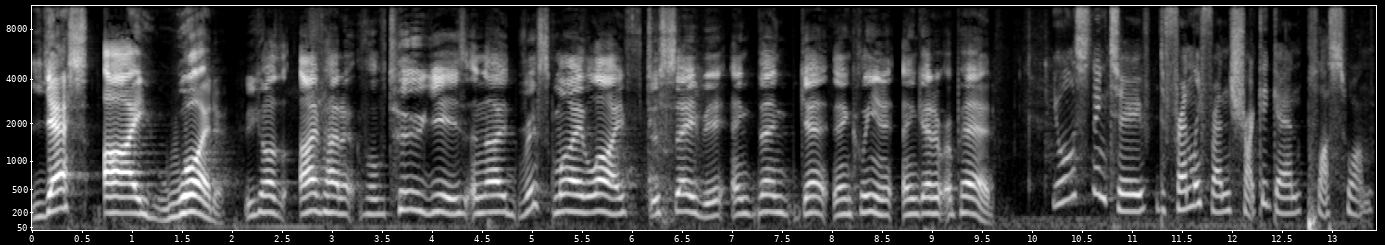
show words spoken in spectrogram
Yes, I would. Because I've had it for two years and I'd risk my life to save it and then get and clean it and get it repaired. You're listening to the Friendly Friends Strike Again Plus One.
